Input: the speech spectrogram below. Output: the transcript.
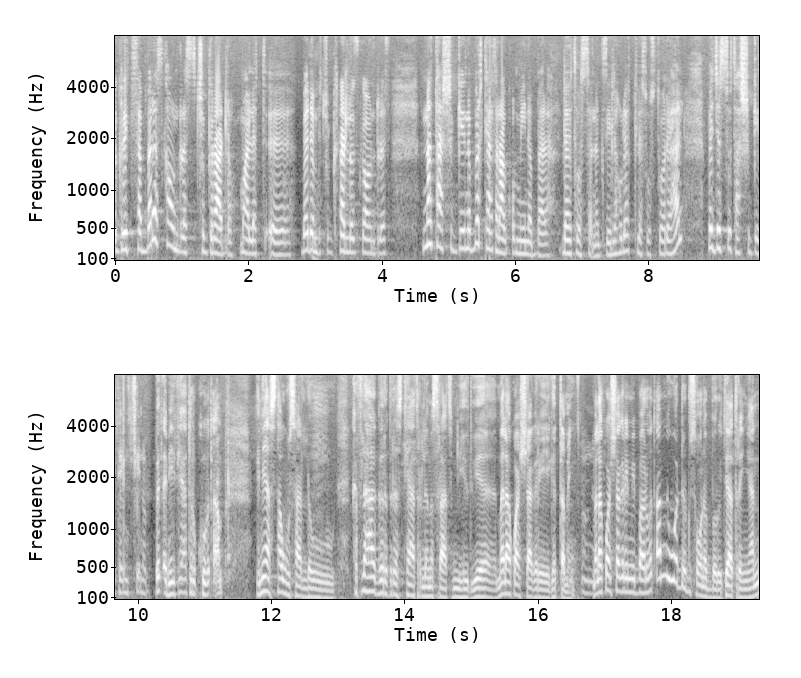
እግሬ የተሰበረ እስካሁን ድረስ ችግር አለው ማለት በደንብ ችግር አለው እስካሁን ድረስ እና ታሽጌ ነበር። ቲያትር አቆሜ ነበረ ለተወሰነ ጊዜ ለሁለት ለሶስት ወር ያህል በጀሶ ታሽጌ ተኝቼ ነበር። በጣም የቲያትር እኮ በጣም እኔ አስታውሳለሁ። ክፍለ ሀገር ድረስ ቲያትር ለመስራት የሚሄዱ የመላኩ አሻገሬ ገጠመኝ። መላኩ አሻገሬ የሚባሉ በጣም የሚወደዱ ሰው ነበሩ ቲያትረኛና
